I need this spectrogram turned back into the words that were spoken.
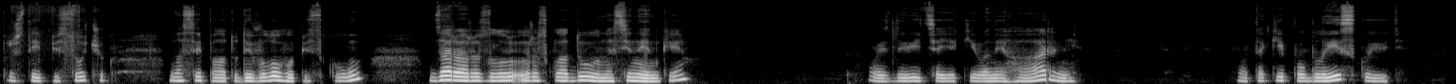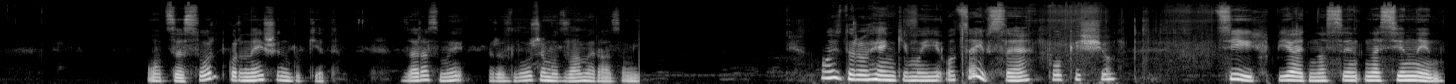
простий пісочок. Насипала туди вологого піску. Зараз розкладу насінинки. Ось дивіться, які вони гарні. Отакі поблискують. Оце сорт Coronation Bouquet. Зараз ми розложимо з вами разом. Ось, дорогенькі мої, оце і все поки що. Цих 5 насінин,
